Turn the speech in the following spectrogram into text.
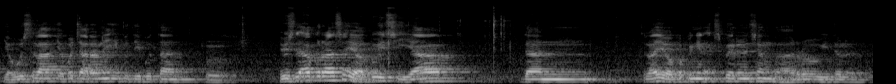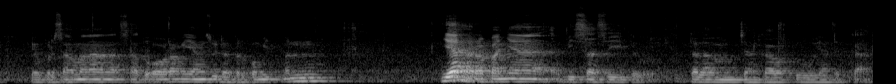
ya wis lah ya apa caranya ikut-ikutan Hmm. ya wis lah, aku rasa ya aku siap dan setelah ya kepingin experience yang baru gitu loh. Ya bersama satu orang yang sudah berkomitmen. Ya harapannya bisa sih itu dalam jangka waktu yang dekat.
